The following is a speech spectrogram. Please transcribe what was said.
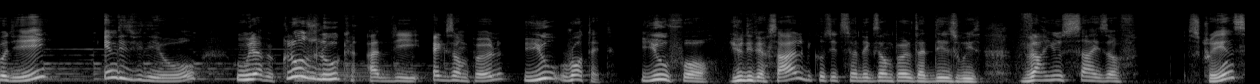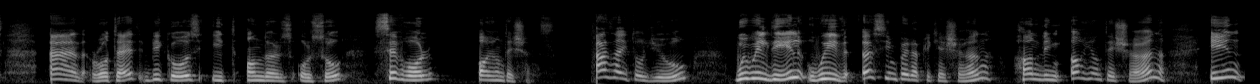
In this video, we will have a close look at the example U rotate. U for universal because it's an example that deals with various size of screens and rotate because it handles also several orientations. As I told you, we will deal with a simple application handling orientation in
